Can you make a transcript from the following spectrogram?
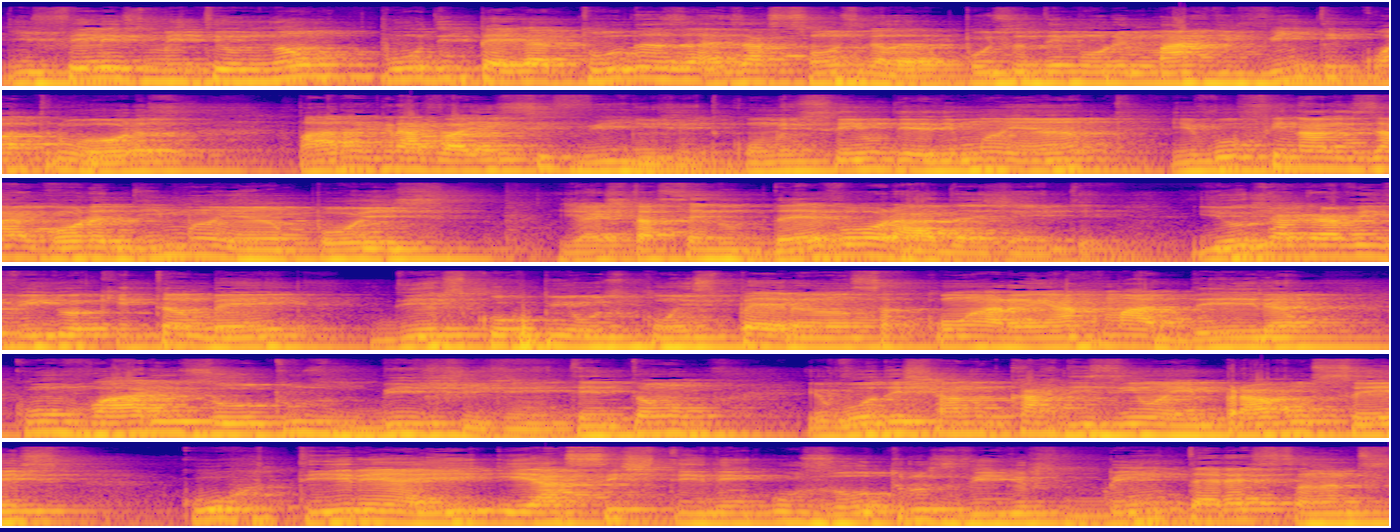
Infelizmente eu não pude pegar todas as ações, galera, pois eu demorei mais de 24 horas para gravar esse vídeo, gente. Comecei um dia de manhã e vou finalizar agora de manhã, pois já está sendo devorada, gente. E eu já gravei vídeo aqui também de escorpiões com esperança, com aranha armadeira, com vários outros bichos, gente. Então eu vou deixar no cardzinho aí para vocês curtirem aí e assistirem os outros vídeos bem interessantes.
